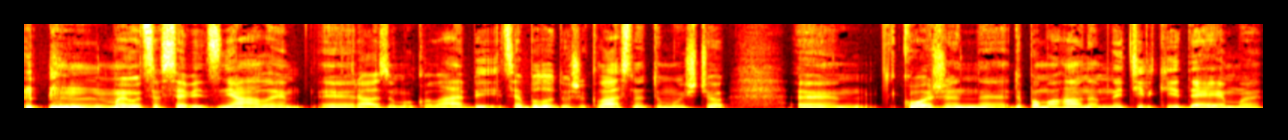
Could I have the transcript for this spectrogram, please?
Ми оце все відзняли е, разом у колабі, і це було дуже класно, тому що е, кожен допомагав нам не тільки ідеями,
